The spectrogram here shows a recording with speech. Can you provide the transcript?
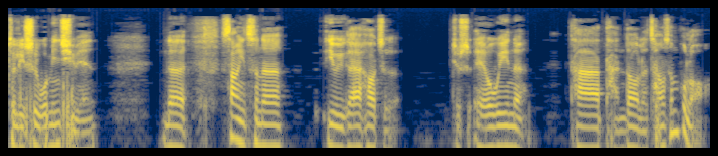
这里是文明起源。那上一次呢，有一个爱好者，就是 LV 呢，他谈到了长生不老。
